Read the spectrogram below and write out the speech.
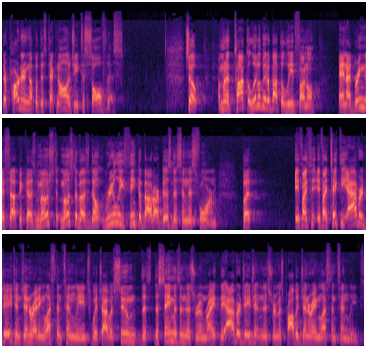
they're partnering up with this technology to solve this. So I'm going to talk a little bit about the lead funnel. And I bring this up because most, most of us don't really think about our business in this form. But if I, th- if I take the average agent generating less than 10 leads, which I would assume the, the same as in this room, right? The average agent in this room is probably generating less than 10 leads.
